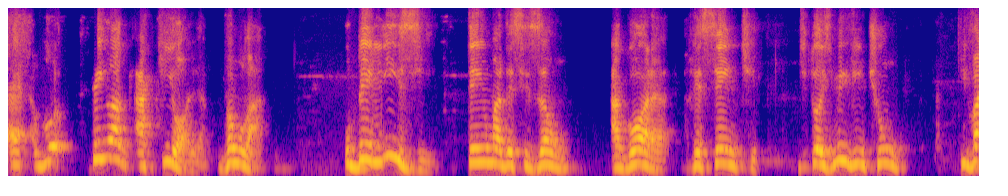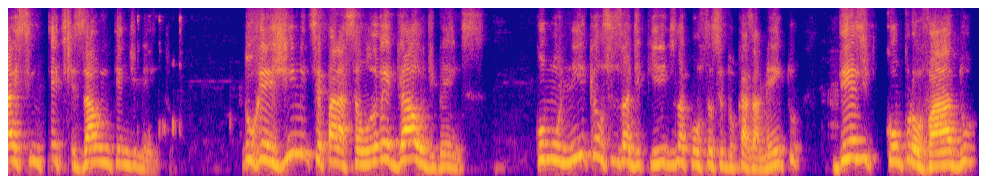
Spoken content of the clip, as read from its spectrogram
É, vou, tenho aqui, olha, vamos lá. O Belize tem uma decisão agora, recente, de 2021, que vai sintetizar o entendimento. No regime de separação legal de bens, comunicam-se os adquiridos na constância do casamento, desde comprovado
